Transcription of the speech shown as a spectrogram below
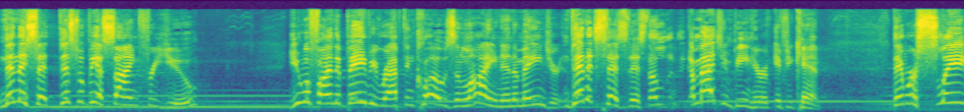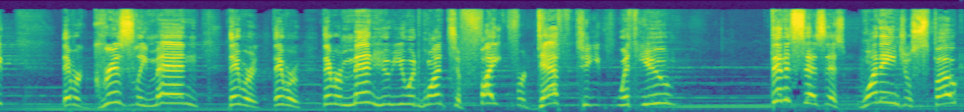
And then they said, This will be a sign for you. You will find a baby wrapped in clothes and lying in a manger. And then it says this. Now imagine being here if you can. They were asleep they were grisly men. They were, they were, they were men who you would want to fight for death to, with you. Then it says this one angel spoke,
